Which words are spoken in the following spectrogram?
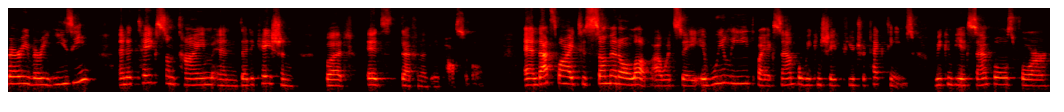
very very easy and it takes some time and dedication but it's definitely possible and that's why to sum it all up i would say if we lead by example we can shape future tech teams we can be examples for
